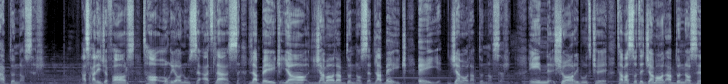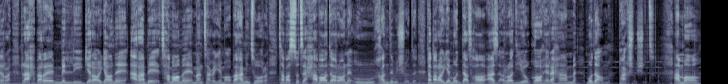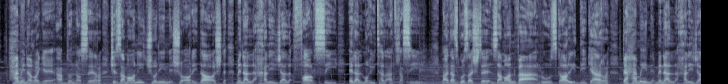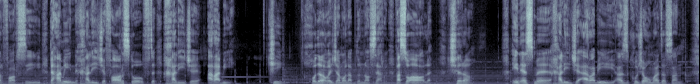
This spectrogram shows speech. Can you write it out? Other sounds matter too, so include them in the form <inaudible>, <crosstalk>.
عبدالناصر. از خلیج فارس تا اقیانوس اطلس لبیک یا جمال عبدالناصر. لبیک ای جمال عبدالناصر. این شعاری بود که توسط جمال عبدالناصر رهبر ملی گرایان عرب تمام منطقه ما و همینطور توسط هواداران او خوانده می‌شد و برای مدتها از رادیو قاهره هم مدام پخش می‌شد. اما همین آقای عبدالناصر که زمانی چنین شعاری داشت من الخلیج الفارسی ال المحیط الاطلسی بعد از گذشت زمان و روزگاری دیگر به همین من الخلیج الفارسی به همین خلیج فارس گفت خلیج عربی کی؟ خود آقای جمال عبدالناصر و سوال چرا؟ این اسم خلیج عربی از کجا اومد اصلا؟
